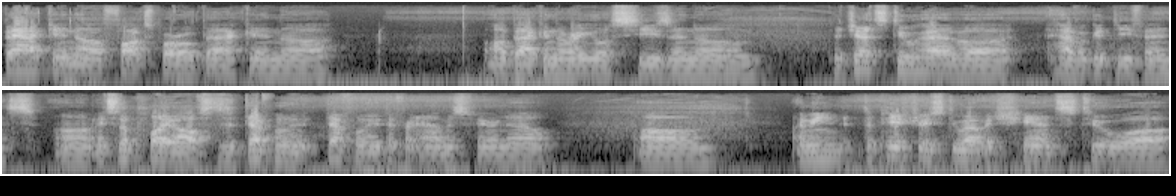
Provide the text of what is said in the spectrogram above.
back in uh, Foxborough, back in uh, uh, back in the regular season, um, the Jets do have uh, have a good defense. Um, it's the playoffs. It's a definitely definitely a different atmosphere now. Um, I mean, the Patriots do have a chance to uh,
